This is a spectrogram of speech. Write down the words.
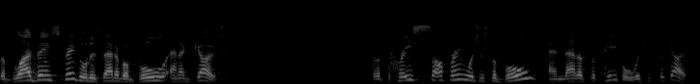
The blood being sprinkled is that of a bull and a goat. The priest's offering, which is the bull, and that of the people, which is the goat.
